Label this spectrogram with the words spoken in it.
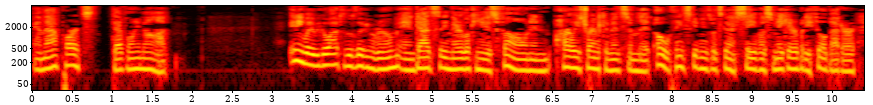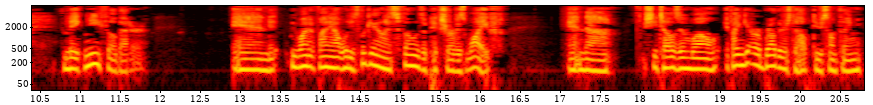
And that part's definitely not. Anyway, we go out to the living room, and Dad's sitting there looking at his phone, and Harley's trying to convince him that, oh, Thanksgiving is what's going to save us, make everybody feel better, and make me feel better. And we wind up finding out what he's looking at on his phone is a picture of his wife. And, uh, she tells him, well, if I can get our brothers to help do something,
